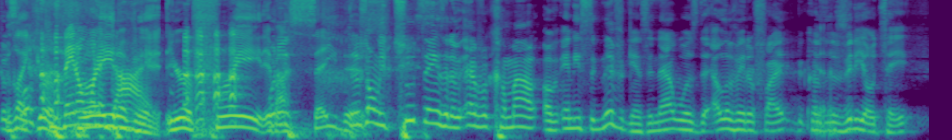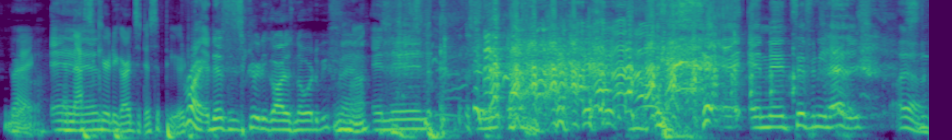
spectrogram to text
It's like you're They don't wanna afraid of die. it. You're afraid if I say this. There's only two things that have ever come out of any significance, and that was the elevator fight because of the videotape. Right. And, that security guard's disappeared. Right, and this security guard is nowhere to be found, Mm-hmm. and then and then, and then Tiffany Haddish Oh, sn-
